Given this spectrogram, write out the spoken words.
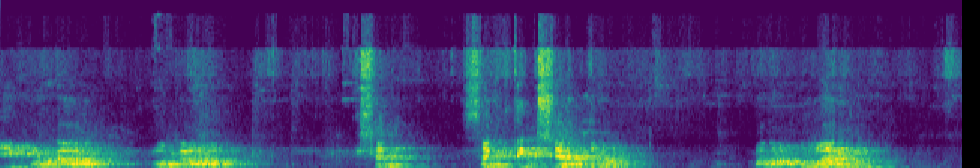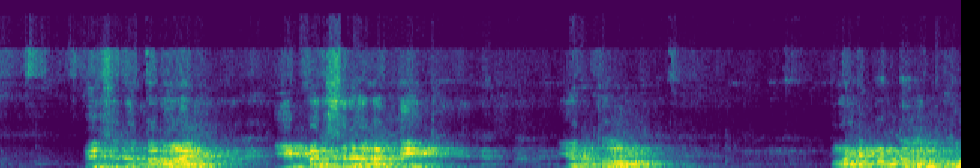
ఈ కొండ ఒక శక్తి క్షేత్రం. మన అమ్మవారు వేసిన తర్వాత ఈ పరిసరాలన్నీ ఎంతో పాడి పంటలతో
